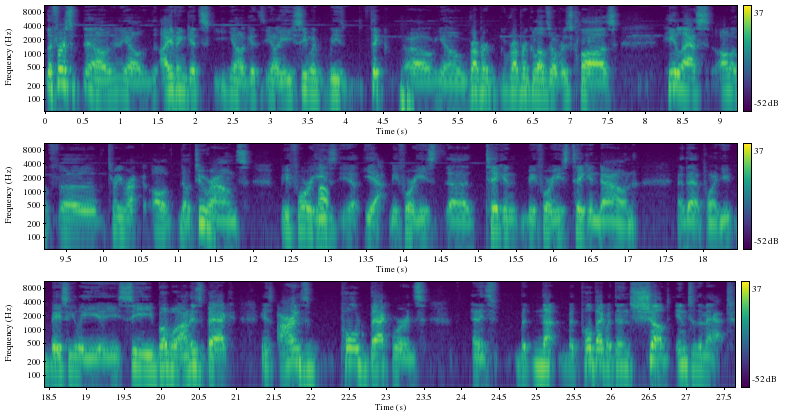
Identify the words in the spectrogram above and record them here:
The first, you know, you know, Ivan gets, you know, gets, you know, you see with these thick, uh, you know, rubber rubber gloves over his claws. He lasts all of uh, three, all of no two rounds before Wow. he's yeah, yeah before he's uh, taken before he's taken down. At that point, you basically you see Bobo on his back, his arms pulled backwards, and it's but not but pulled back, but then shoved into the mat.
